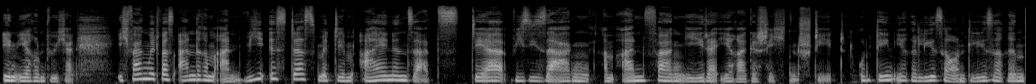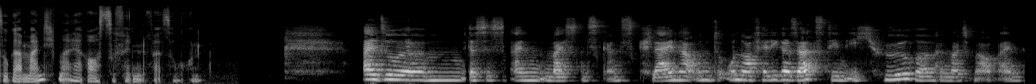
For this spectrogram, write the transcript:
in Ihren Büchern. Ich fange mit was anderem an. Wie ist das mit dem einen Satz, der, wie Sie sagen, am Anfang jeder Ihrer Geschichten steht und den Ihre Leser und Leserinnen sogar manchmal herauszufinden versuchen? Also ähm, das ist ein meistens ganz kleiner und unauffälliger Satz, den ich höre, manchmal auch ein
